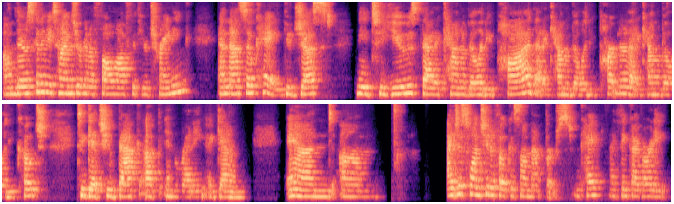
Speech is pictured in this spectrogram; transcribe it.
um, there's going to be times you're going to fall off with your training, and that's okay. You just need to use that accountability pod, that accountability partner, that accountability coach to get you back up and running again. And um, I just want you to focus on that first, okay? I think I've already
